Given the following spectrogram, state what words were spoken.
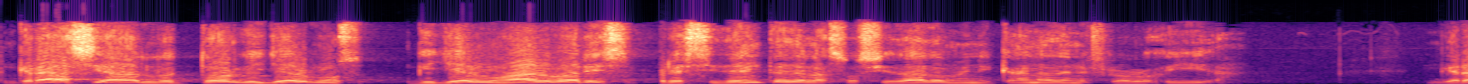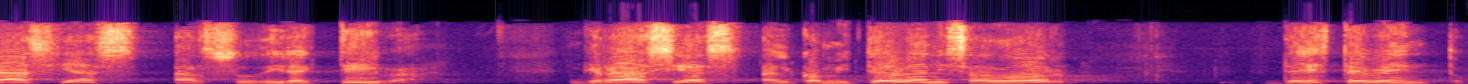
Gracias al doctor Guillermo, Guillermo Álvarez, presidente de la Sociedad Dominicana de Nefrología. Gracias a su directiva. Gracias al comité organizador de este evento.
